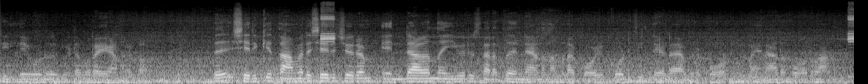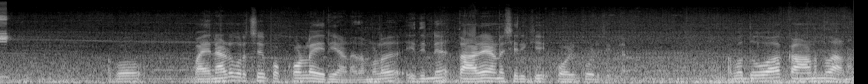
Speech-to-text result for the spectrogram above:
ജില്ലയോട് വിട പറയുകയാണ് കേട്ടോ. ഇത് ശരിക്കും താമരശ്ശേരി ചുരം എൻഡാകുന്ന ഈ ഒരു സ്ഥലത്ത് തന്നെയാണ് നമ്മുടെ കോഴിക്കോട് ജില്ലയുടെ ഒരു ബോർഡർ വയനാട് ബോർഡറാണ് അപ്പോൾ വയനാട് കുറച്ച് പൊക്കമുള്ള ഏരിയ ആണ്. നമ്മൾ ഇതിന് താഴെയാണ് ശരിക്ക് കോഴിക്കോട് ജില്ല. അപ്പോൾ ദോ ആ കാണുന്നതാണ്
